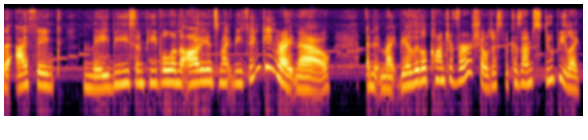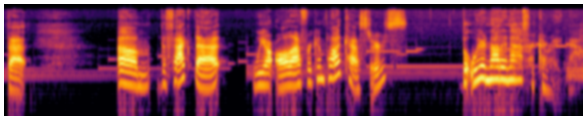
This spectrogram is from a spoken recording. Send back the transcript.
that I think maybe some people in the audience might be thinking right now, and it might be a little controversial just because I'm stoopy like that. Um, the fact that we are all African podcasters, but we're not in Africa right now.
